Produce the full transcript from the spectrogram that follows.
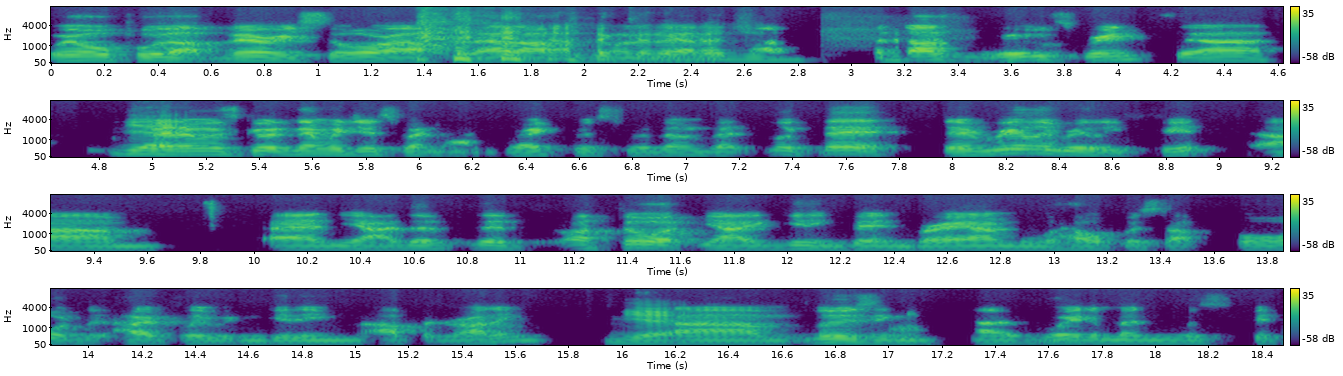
we all pulled up very sore after that, after doing about a, imagine. a dozen hill sprints. Uh, but it was good. And then we just went and had breakfast with them. But look, they're they're really really fit. Um, and yeah, the, the, I thought you know getting Ben Brown will help us up forward. But hopefully we can get him up and running. yeah, Um, losing uh, Weideman was a bit,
